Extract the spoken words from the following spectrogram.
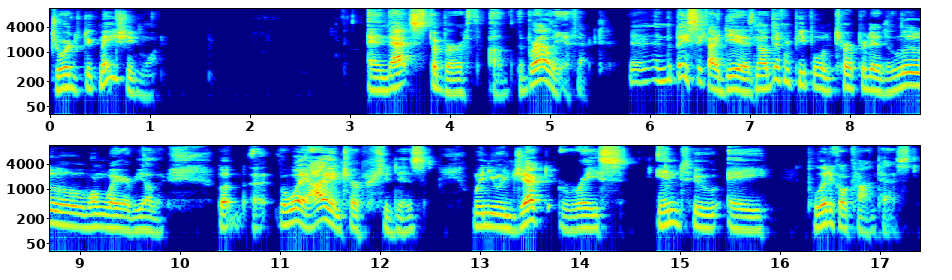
George Deukmejian won. And that's the birth of the Bradley effect. And the basic idea is now different people interpret it a little one way or the other. But uh, the way I interpret it is when you inject race into a political contest,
